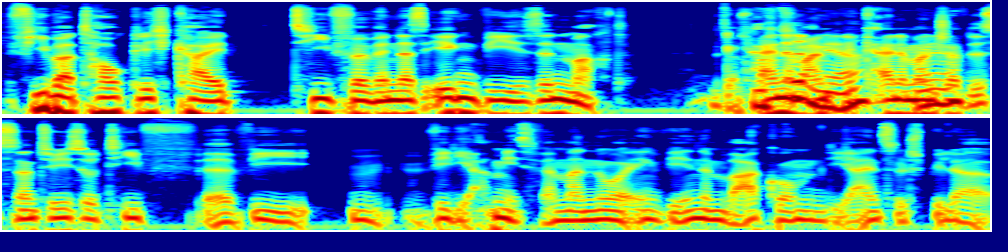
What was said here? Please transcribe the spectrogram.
Fiebertauglichkeit, Tiefe, wenn das irgendwie Sinn macht. Das keine, Sinn, Mann, ja? keine Mannschaft ja. ist natürlich so tief äh, wie, wie die Amis, wenn man nur irgendwie in einem Vakuum die Einzelspieler.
